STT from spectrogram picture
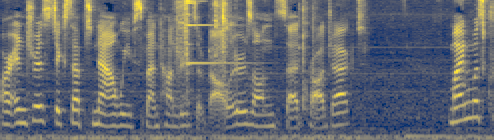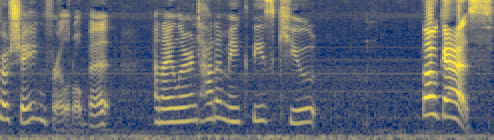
our interest, except now we've spent hundreds of dollars on said project. Mine was crocheting for a little bit, and I learned how to make these cute. Focus!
